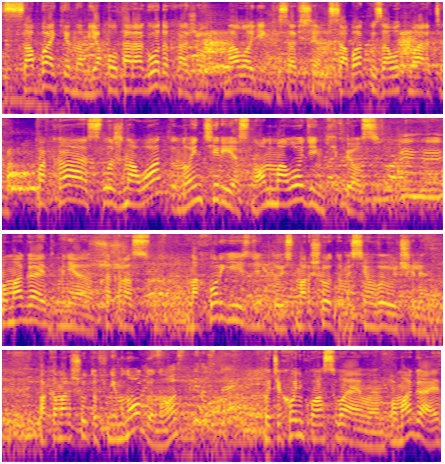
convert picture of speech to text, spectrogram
С Собакиным я полтора года хожу, молоденький совсем. Собаку зовут Мартин. Пока сложновато, но интересно. Он молоденький пес. Помогает мне как раз на хор ездить, то есть маршруты мы с ним выучили. Пока маршрутов немного, но потихоньку осваиваем. Помогает.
